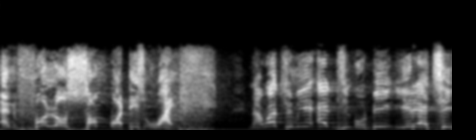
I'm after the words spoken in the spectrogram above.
and follow somebody's wife na watumi adi obi yere akyi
